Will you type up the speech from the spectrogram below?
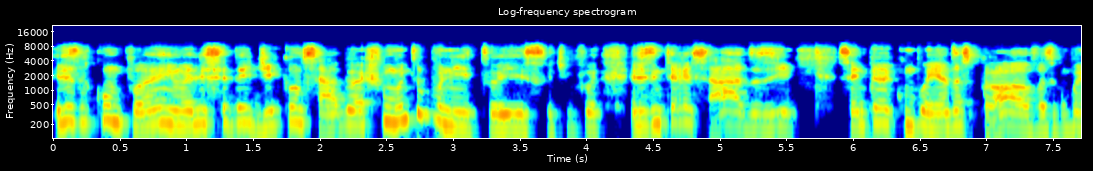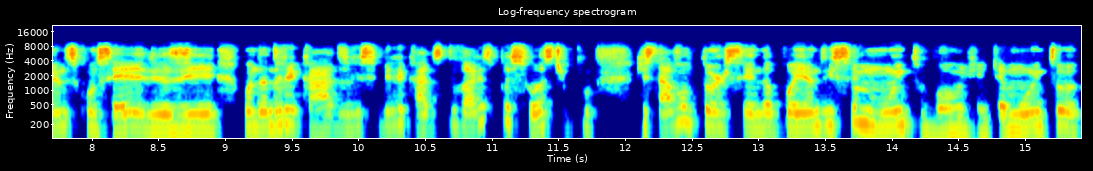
eles acompanham, eles se dedicam, sabe? Eu acho muito bonito isso, tipo, eles interessados e sempre acompanhando as provas, acompanhando os conselhos e mandando recados. Recebi recados de várias pessoas, tipo, que estavam torcendo, apoiando. Isso é muito bom, gente. É muito,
